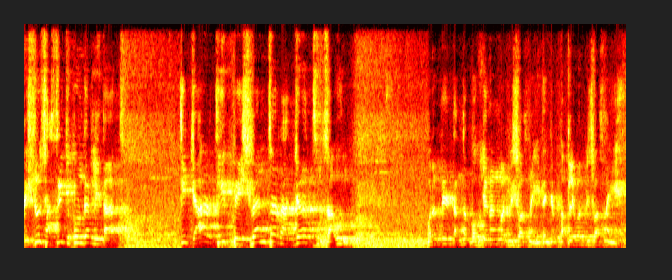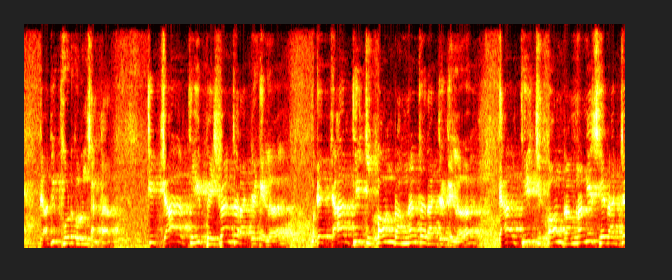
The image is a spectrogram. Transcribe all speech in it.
विष्णू शास्त्री चिपळूणकर लिहितात की ज्या अर्थी पेशव्यांचं राज्य जाऊन परत ते त्यांचा बहुजनांवर विश्वास नाही त्यांच्या पकलेवर विश्वास नाही आहे ते अधिक फोड करून सांगतात की ज्या अर्थी पेशव्यांचं राज्य केलं म्हणजे ज्या अर्थी चित्पावन ब्राह्मणांचं राज्य केलं त्या अर्थी चित्पावन ब्राह्मणांनीच हे राज्य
